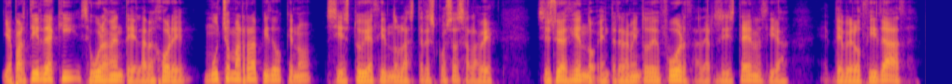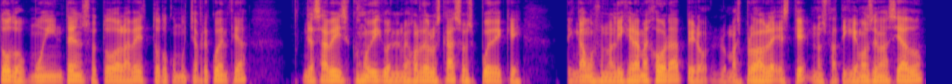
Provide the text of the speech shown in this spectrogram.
y a partir de aquí seguramente la mejore mucho más rápido que no si estoy haciendo las tres cosas a la vez. Si estoy haciendo entrenamiento de fuerza, de resistencia, de velocidad, todo muy intenso, todo a la vez, todo con mucha frecuencia, ya sabéis, como digo, en el mejor de los casos puede que tengamos una ligera mejora, pero lo más probable es que nos fatiguemos demasiado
